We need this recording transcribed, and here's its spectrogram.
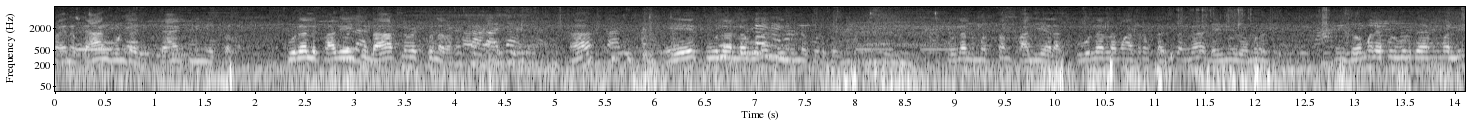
పైన ట్యాంక్ ఉంటుంది. ట్యాంక్ క్లీన్ చేస్తాం కూలర్లు ఖాళీ చేసి దాంట్లో పెట్టుకున్నారా? ఏ కూలర్లో కూడా నీళ్ళు ఉండకూడదు. కూలర్లు మొత్తం ఖాళీ చేయాలి. కూలర్లో మాత్రం ఖచ్చితంగా డెంగ్యూ దోమలు ఉంటాయి. మీ దోమలు ఎప్పుడు కుడతాయమ్మ మళ్ళీ?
